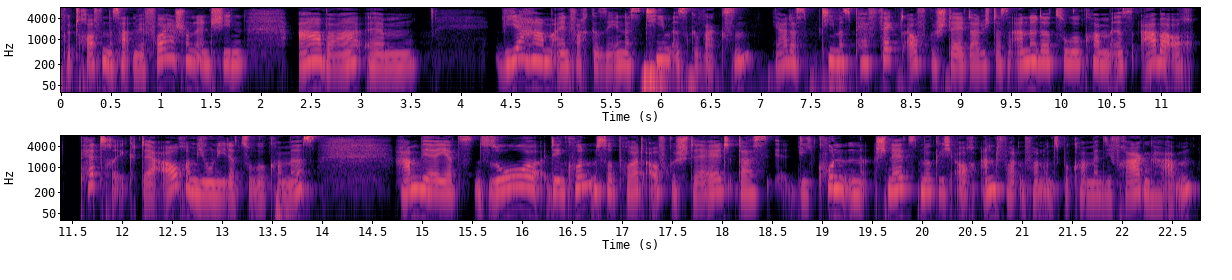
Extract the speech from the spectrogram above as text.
getroffen, das hatten wir vorher schon entschieden, aber ähm, wir haben einfach gesehen, das Team ist gewachsen. Ja, das Team ist perfekt aufgestellt, dadurch, dass Anne dazugekommen ist, aber auch Patrick, der auch im Juni dazugekommen ist, haben wir jetzt so den Kundensupport aufgestellt, dass die Kunden schnellstmöglich auch Antworten von uns bekommen, wenn sie Fragen haben.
